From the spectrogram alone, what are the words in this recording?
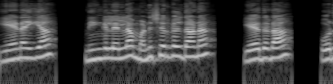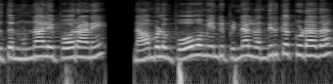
ஏனையா நீங்கள் எல்லாம் மனுஷர்கள்தானா? ஏதடா ஒருத்தன் முன்னாலே போறானே நாம்பளும் போவோம் என்று பின்னால் வந்திருக்க கூடாதா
